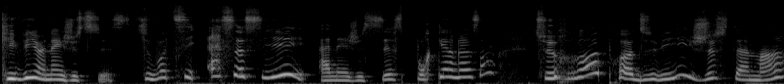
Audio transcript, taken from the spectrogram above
qui vit une injustice, tu vas t'y associer à l'injustice? Pour quelle raison? Tu reproduis justement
